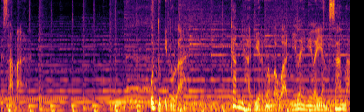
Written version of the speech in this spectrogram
bersama. Untuk itulah, kami hadir membawa nilai-nilai yang sama.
